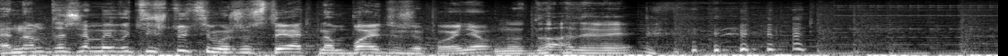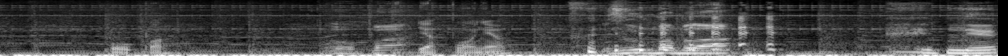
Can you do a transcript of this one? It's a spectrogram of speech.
Е, нам даже ми в цій штуці можемо стояти, нам байдуже, поняв? Ну да, диви. Опа, Опа, я поняв. звук бабла. Не.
